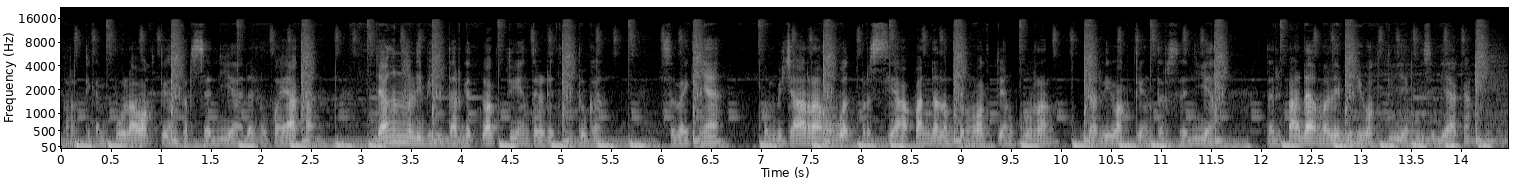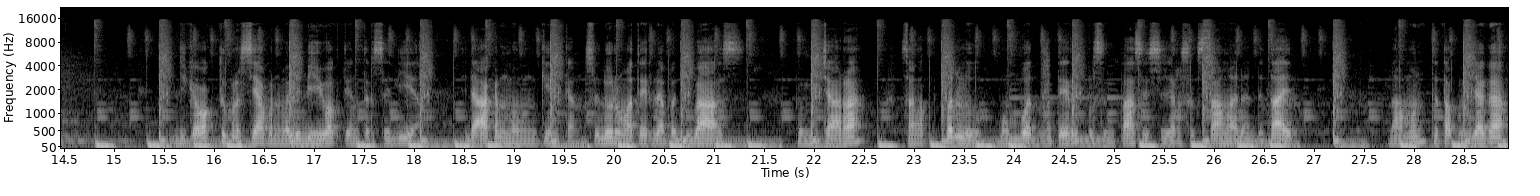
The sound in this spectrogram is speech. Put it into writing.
Perhatikan pula waktu yang tersedia dan upayakan jangan melebihi target waktu yang telah ditentukan. Sebaiknya pembicara membuat persiapan dalam kurun waktu yang kurang dari waktu yang tersedia daripada melebihi waktu yang disediakan. Jika waktu persiapan melebihi waktu yang tersedia, tidak akan memungkinkan seluruh materi dapat dibahas. Pembicara sangat perlu membuat materi presentasi secara seksama dan detail. Namun tetap menjaga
